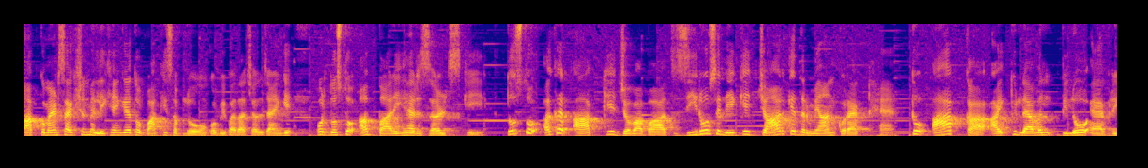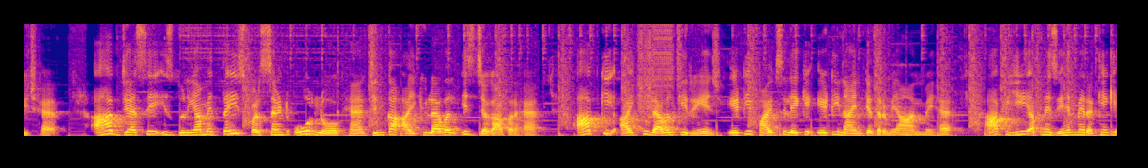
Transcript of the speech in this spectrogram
आप कमेंट सेक्शन में लिखेंगे तो बाकी सब लोगों को भी पता चल जाएँगे। और दोस्तों, अब बारी है रिज़ल्ट की। दोस्तों, अगर आपके जवाब ज़ीरो से लेके चार के दरमियान करेक्ट हैं तो आपका आईक्यू लेवल बिलो एवरेज है। आप जैसे इस दुनिया में 23 परसेंट और लोग हैं जिनका आईक्यू लेवल इस जगह पर है। आपकी आईक्यू लेवल की रेंज 85 से लेके 89 के दरमियान में है। आप ये अपने जहन में रखें कि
